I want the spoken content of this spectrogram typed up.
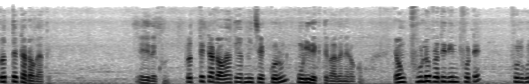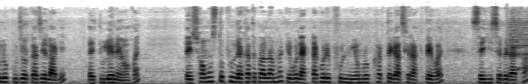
প্রত্যেকটা ডগাতে। এই যে দেখুন, প্রত্যেকটা ডগাতে আপনি চেক করুন, কুঁড়ি দেখতে পাবেন এরকম। এবং ফুলও প্রতিদিন ফোটে, ফুলগুলো পুজোর কাজে লাগে, তাই তুলে নেওয়া হয়। তাই সমস্ত ফুল দেখাতে পারলাম না, কেবল একটা করে ফুল নিয়ম রক্ষার্থে গাছে রাখতে হয়, সেই হিসেবে রাখা।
